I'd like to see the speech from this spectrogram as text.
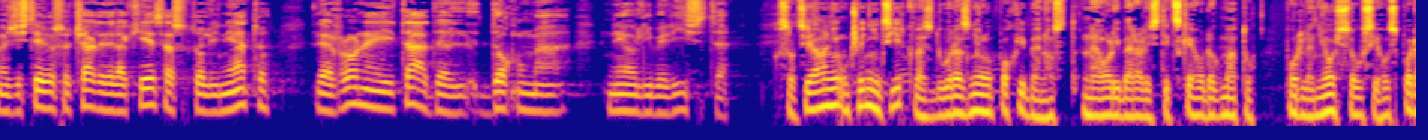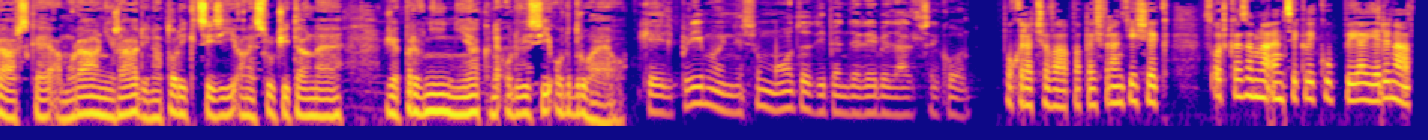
Magisterio sociale della Chiesa ha sottolineato l'erroneità del dogma neoliberista. Sociální učení církve zdůraznilo pochybenost neoliberalistického dogmatu, podle něhož jsou si hospodářské a morální řády natolik cizí a neslučitelné, že první nijak neodvisí od druhého. Pokračoval papež František s odkazem na encykliku Pia 11.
